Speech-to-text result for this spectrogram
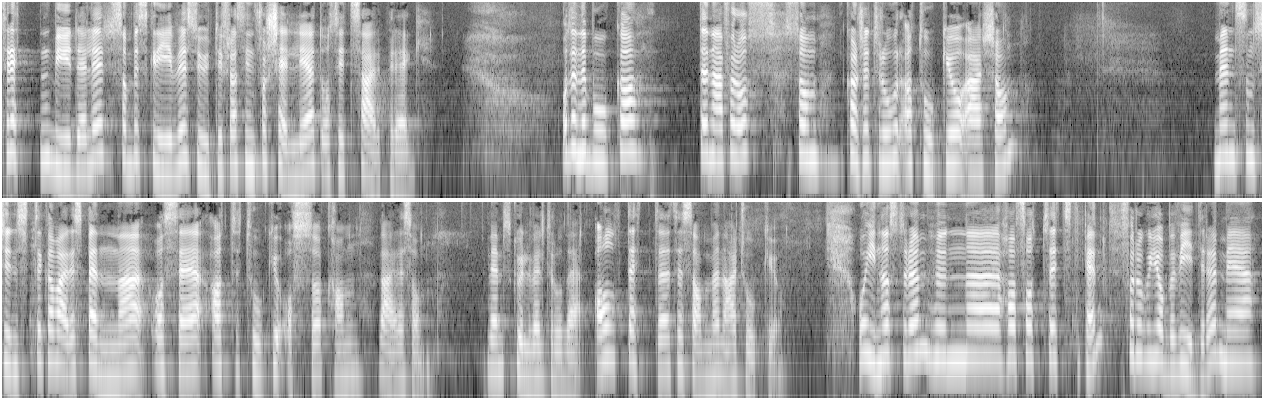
13 bydeler som beskrives ut ifra sin forskjellighet og sitt særpreg. Og denne boka den er for oss som kanskje tror at Tokyo er sånn, men som syns det kan være spennende å se at Tokyo også kan være sånn. Hvem skulle vel tro det? Alt dette til sammen er Tokyo. Og Ina Strøm hun eh, har fått et stipend for å jobbe videre med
